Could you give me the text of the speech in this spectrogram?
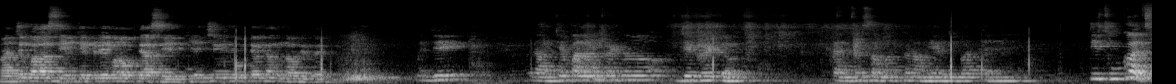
राज्यपाल असतील केंद्रीय प्रवक्ते असतील यांची वक्तव्य त्या संदर्भात येत आहे म्हणजे राज्यपालांकडनं जे घडलं त्यांचं समर्थन आम्ही अजिबात ती चूकच.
